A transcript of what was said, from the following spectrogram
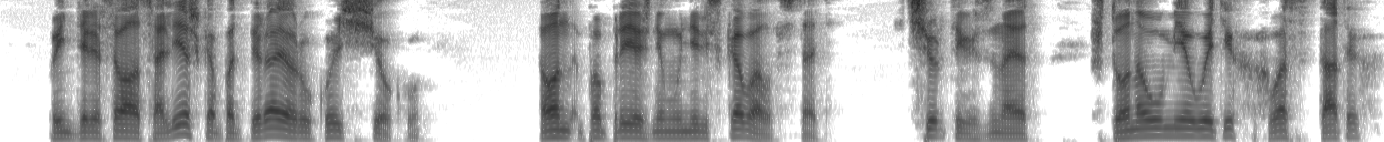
— поинтересовался Олежка, подпирая рукой щеку. Он по-прежнему не рисковал встать. Черт их знает, что на уме у этих хвостатых.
